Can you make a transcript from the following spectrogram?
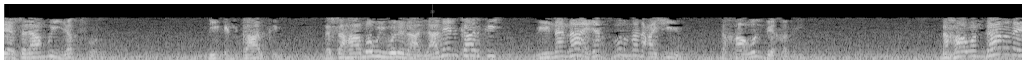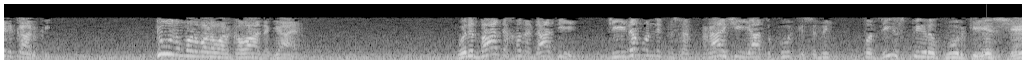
دې سلام وی یکفر دې انکار کوي نه صحابه وی ولې الله نه انکار کوي وینا نه یکفر من عشیو تخاول به قدرې د خاوندان نه انکار کوي ټول مړ مړ ور کوا نه غیا ولې بعد خلک داتي چې دا مونږ په سر راشي یا تو کور کې سمې په دې سپیره کور کې شی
